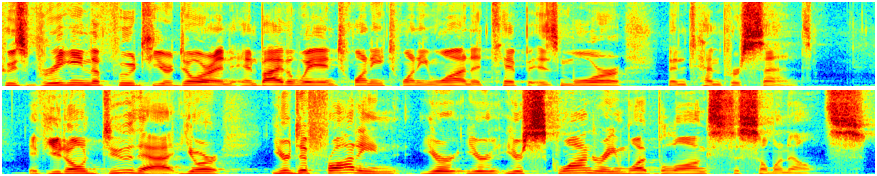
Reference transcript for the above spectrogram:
who's bringing the food to your door. And, and by the way, in 2021, a tip is more than 10%. If you don't do that, you're, you're defrauding, you're, you're, you're squandering what belongs to someone else.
